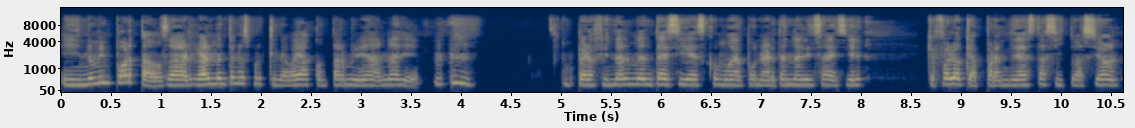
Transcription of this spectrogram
Y no me importa, o sea, realmente no es porque le vaya a contar mi vida a nadie. pero finalmente sí es como de ponerte a analizar, decir qué fue lo que aprendí de esta situación.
